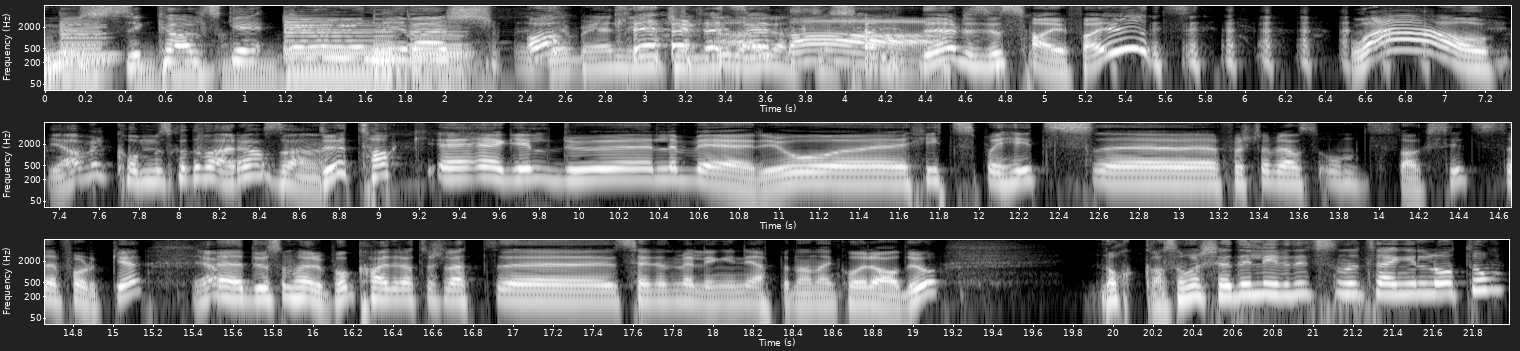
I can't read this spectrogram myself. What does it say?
musikalske univers. Det ble en ny jingle i dag, hørtes altså. Det hørtes jo sci-fi ut! Wow! Ja, velkommen skal du være, altså. Du, takk. Eh, Egil, du leverer jo eh, hits på hits. eh, Først og fremst onsdagshits til folket. Ja. Eh, Du som hører på, kan rett og slett eh, sende en melding inn i appen NRK Radio. Noe som har skjedd i livet ditt som du trenger en låt om,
